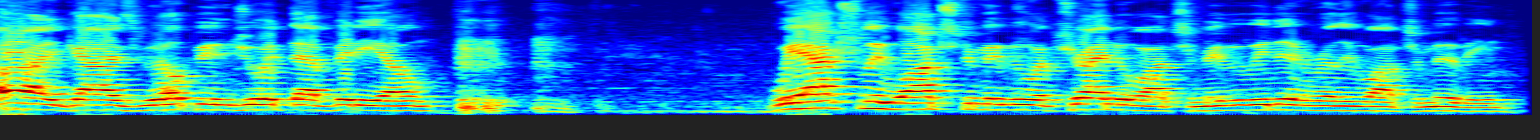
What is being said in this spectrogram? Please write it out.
All right, guys, we hope you enjoyed that video. we actually watched a movie. We tried to watch a movie. We didn't really watch a movie,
